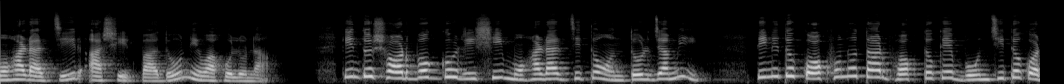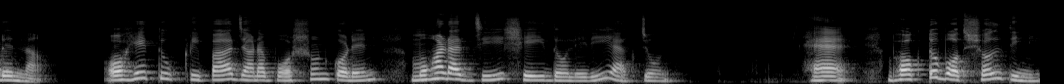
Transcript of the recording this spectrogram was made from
মহারাজ্যের আশীর্বাদও নেওয়া হলো না। কিন্তু সর্বজ্ঞ ঋষি মহারাজ্যি তো অন্তর্জামী তিনি তো কখনো তার ভক্তকে বঞ্চিত করেন না। অহেতুক কৃপা যারা বর্ষণ করেন, মহারাজ্যি সেই দলেরই একজন। হ্যাঁ ভক্ত বৎসল তিনি।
